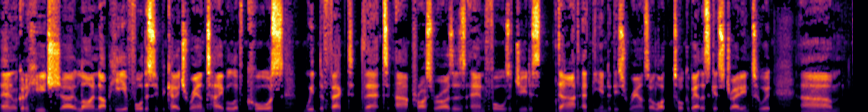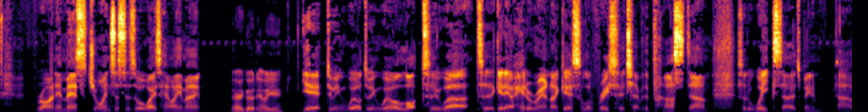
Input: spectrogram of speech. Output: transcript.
And we've got a huge show lined up here for the Supercoach Roundtable, of course, with the fact that uh, price rises and falls are due to start at the end of this round. So, a lot to talk about. Let's get straight into it. Um, Ryan MS joins us as always. How are you, mate? Very good. How are you? Yeah, doing well, doing well. A lot to uh, to get our head around, I guess. A lot of research over the past um, sort of week, so it's been uh,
